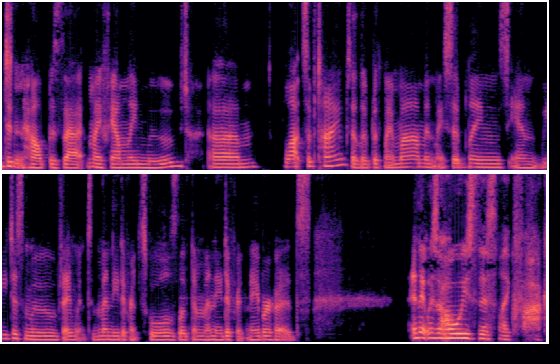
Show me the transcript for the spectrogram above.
didn't help is that my family moved um, lots of times. I lived with my mom and my siblings, and we just moved. I went to many different schools, lived in many different neighborhoods. And it was always this like fuck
